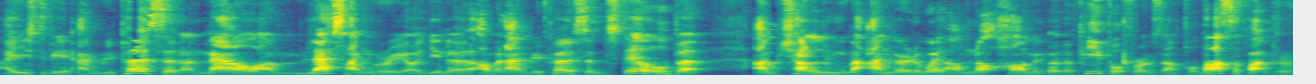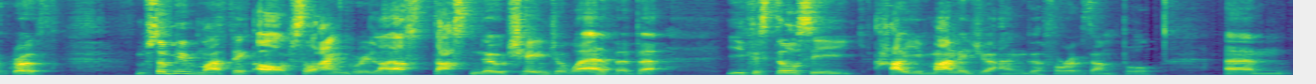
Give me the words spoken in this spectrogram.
I used to be an angry person, and now I'm less angry, or you know, I'm an angry person still, but I'm channeling my anger in a way that I'm not harming other people, for example. That's a factor of growth. Some people might think, oh, I'm still angry, like that's that's no change or whatever, but you can still see how you manage your anger, for example. Um,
